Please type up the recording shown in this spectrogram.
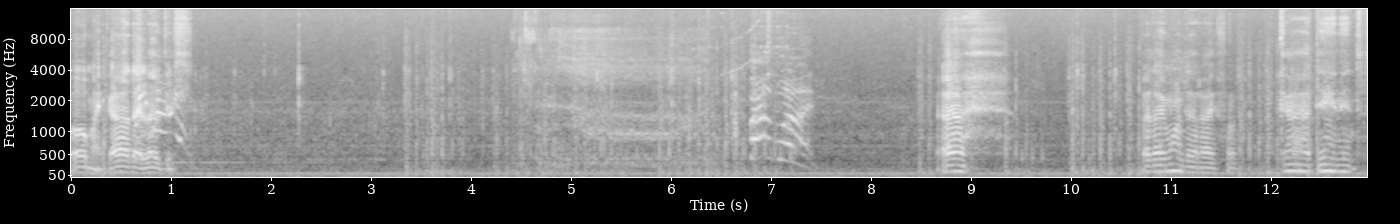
Oh my god, I love this. Found one! Ah, but I want a rifle. God damn it.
